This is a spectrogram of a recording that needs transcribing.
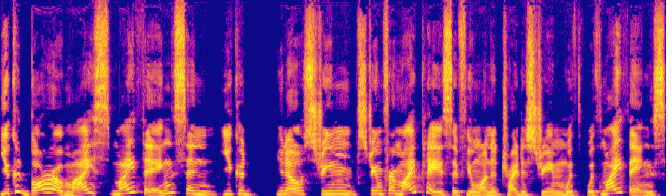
you could borrow my, my things and you could, you know, stream, stream from my place if you want to try to stream with, with my things.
